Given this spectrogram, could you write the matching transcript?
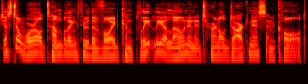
Just a world tumbling through the void completely alone in eternal darkness and cold.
